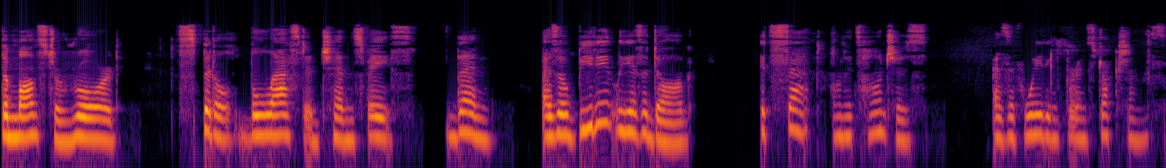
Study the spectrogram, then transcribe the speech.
The monster roared. Spittle blasted Chen's face. Then, as obediently as a dog, it sat on its haunches, as if waiting for instructions.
